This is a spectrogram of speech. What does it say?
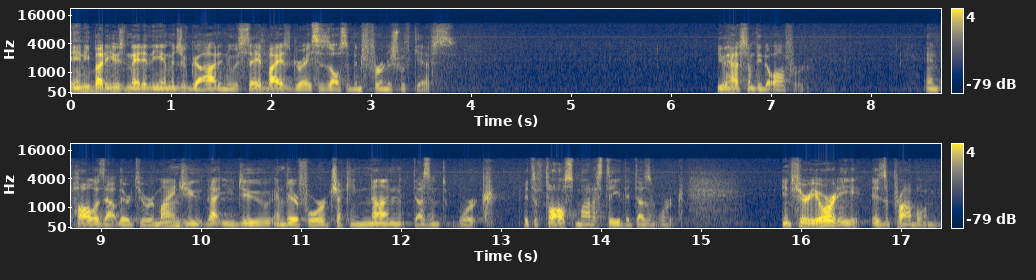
anybody who's made in the image of God and who was saved by his grace has also been furnished with gifts. You have something to offer. And Paul is out there to remind you that you do, and therefore checking none doesn't work. It's a false modesty that doesn't work. Inferiority is a problem,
